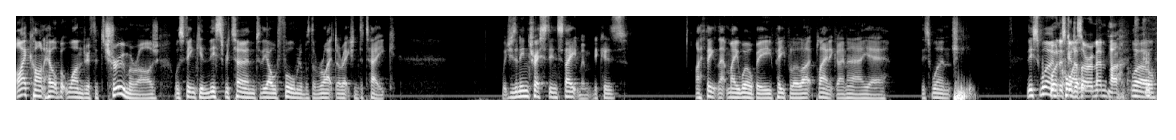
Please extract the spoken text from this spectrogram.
I can't help but wonder if the true Mirage was thinking this return to the old formula was the right direction to take. Which is an interesting statement because I think that may well be people are like playing it going, ah, yeah, this weren't. This weren't, weren't as good as I remember. well,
